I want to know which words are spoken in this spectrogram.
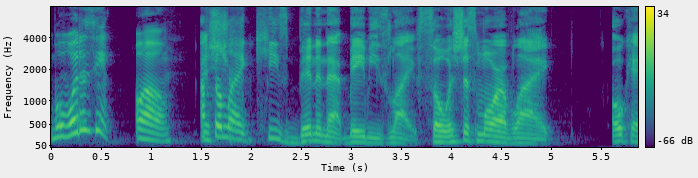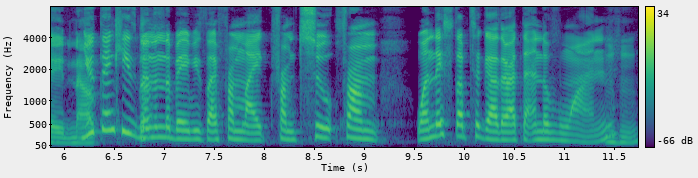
Well, what is he? Well, I feel true. like he's been in that baby's life, so it's just more of like, okay, now You think he's been in the baby's life from like from two from when they slept together at the end of one Mhm.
